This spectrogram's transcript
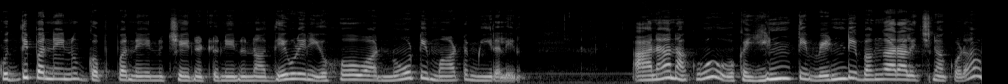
కొద్ది పన్నేను గొప్ప పన్నేను చేయనట్లు నేను నా దేవుడిని యహోవా నోటి మాట మీరలేను. ఆయన నాకు ఒక ఇంటి వెండి బంగారాలు ఇచ్చినా కూడా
